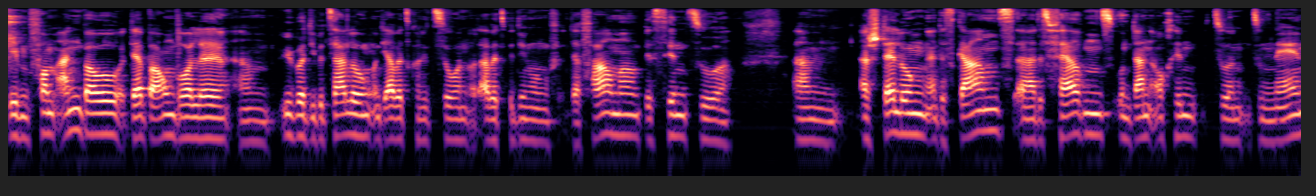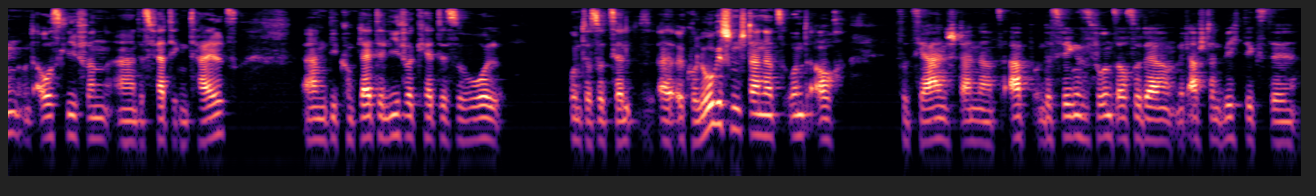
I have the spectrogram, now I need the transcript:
eben vom Anbau der Baumwolle ähm, über die Bezahlung und die Arbeitskonditionen und Arbeitsbedingungen der Farmer bis hin zur ähm, Erstellung äh, des Garns, äh, des Färbens und dann auch hin zu, zum Nähen und Ausliefern äh, des fertigen Teils. Ähm, die komplette Lieferkette sowohl unter sozial, äh, ökologischen Standards und auch sozialen Standards ab. Und deswegen ist es für uns auch so der mit Abstand wichtigste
